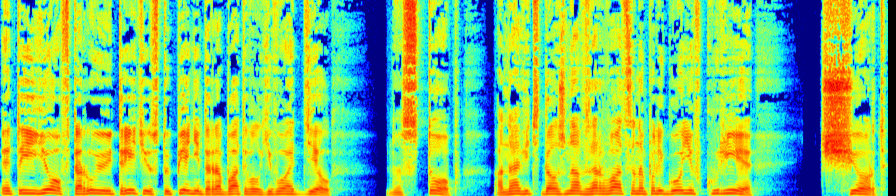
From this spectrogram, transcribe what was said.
Это ее вторую и третью ступени дорабатывал его отдел. Но стоп! Она ведь должна взорваться на полигоне в Куре. Черт!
